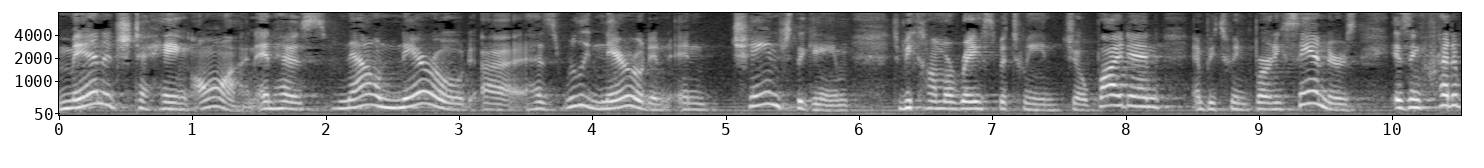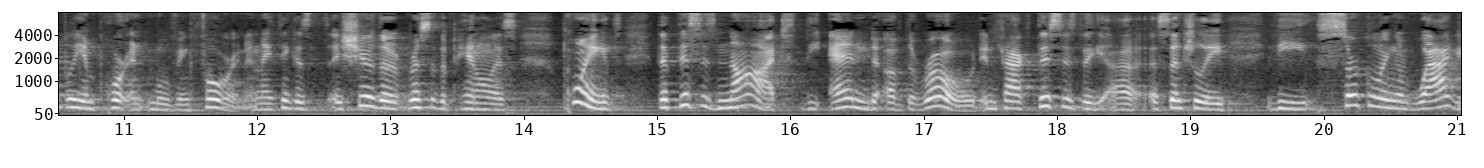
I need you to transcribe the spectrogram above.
managed to hang on and has now narrowed, uh, has really narrowed and, and changed the game to become a race between Joe Biden and between Bernie Sanders is incredibly important moving forward. And I think as I share the rest of the panelists' points, that this is not the end of the road. In fact, this is the uh, essentially the circling of wagons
